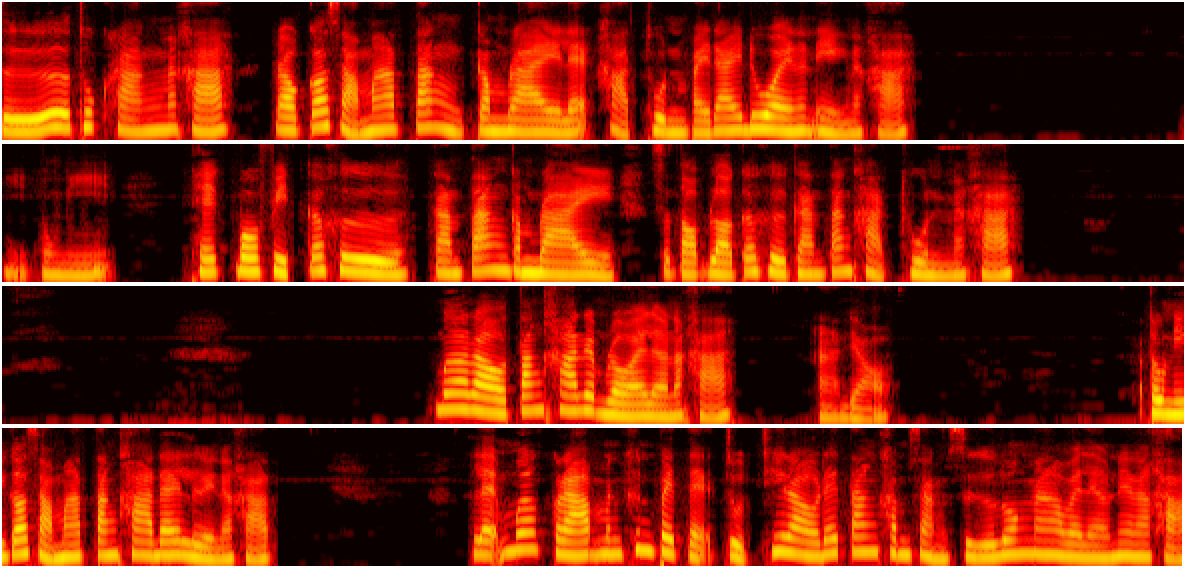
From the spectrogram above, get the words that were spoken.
ซื้อทุกครั้งนะคะ เราก็สามารถตั้งกำไรและขาดทุนไปได้ด้วยนั่นเองนะคะนี่ตรงนี้ take profit ก็คือการตั้งกำไร stop loss ก็คือการตั้งขาดทุนนะคะ เมื่อเราตั้งค่าเรียบร้อยแล้วนะคะ อ่าเดี๋ยว ตรงนี้ก็สามารถตั้งค่าได้เลยนะคะ และเมื่อกราฟมันขึ้นไปแตะจุดที่เราได้ตั้งคำสั่งซื้อล่วงหน้าไว้แล้วเนี่ยนะคะ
